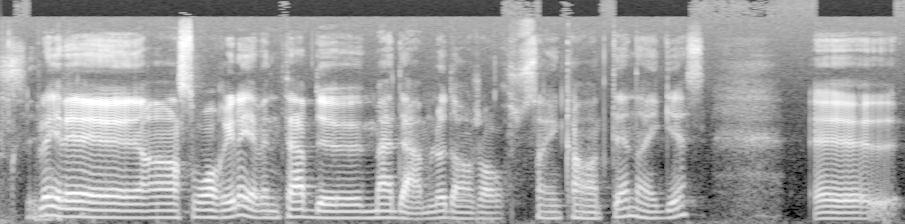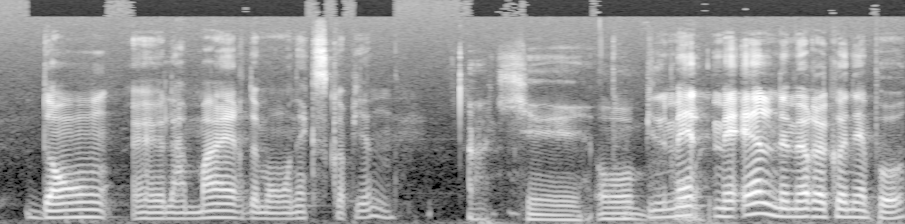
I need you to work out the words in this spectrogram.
C'est Puis là, il y avait, euh, en soirée, là, il y avait une table de madame, là, dans genre cinquantaine, I guess, euh, dont euh, la mère de mon ex-copine. Ok. Oh, Puis, mais, mais elle ne me reconnaît pas.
